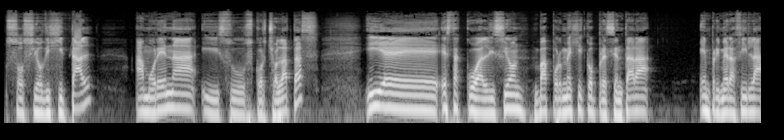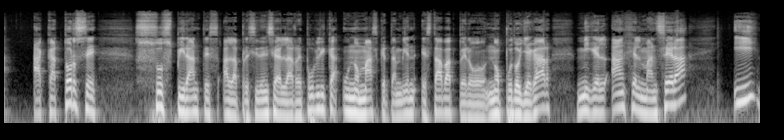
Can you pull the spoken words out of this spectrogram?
sociodigital a Morena y sus corcholatas. Y eh, esta coalición Va por México presentara en primera fila a 14 suspirantes a la presidencia de la República, uno más que también estaba pero no pudo llegar, Miguel Ángel Mancera, y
